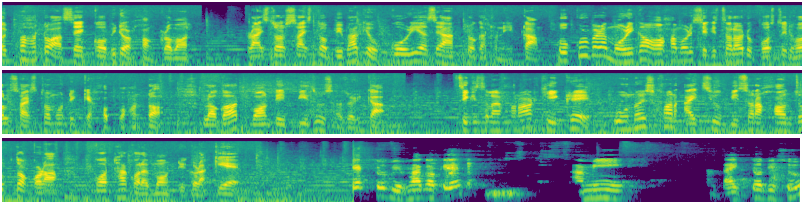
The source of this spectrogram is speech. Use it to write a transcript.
অব্যাহত আছে কভিডৰ সংক্ৰমণ। ৰাজ্যৰ স্বাস্থ্য বিভাগেও কৰি আছে আন্তঃগাঁথনিৰ কাম। শুকুৰবাৰে মৰিগাঁও অসামৰিক চিকিৎসালয়ত উপস্থিত হ'ল স্বাস্থ্যমন্ত্ৰী কেশৱ মহন্ত। লগত মন্ত্ৰী পীযুষ হাজৰিকা। চিকিৎসালয়খনৰ শীঘ্ৰে ঊনৈছখন আই চি ইউ বিচনা সংযুক্ত কৰা কথা ক'লে মন্ত্ৰীগৰাকীয়ে। প্ৰত্যেকটো বিভাগকে আমি দায়িত্ব দিছোঁ।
